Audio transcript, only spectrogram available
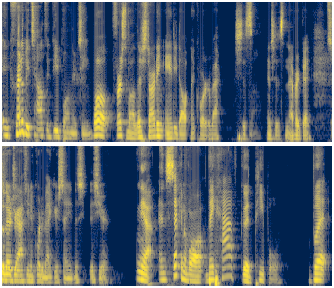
incredibly talented people on their team. Well, first of all, they're starting Andy Dalton at quarterback. It's just it's just never good. So they're drafting a quarterback. You're saying this this year? Yeah, and second of all, they have good people, but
